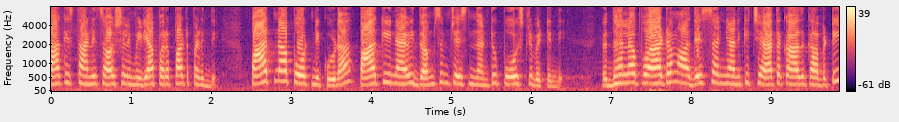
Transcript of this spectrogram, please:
పాకిస్తానీ సోషల్ మీడియా పొరపాటు పడింది. పాట్నా పోర్ట్ని కూడా పాకీ నేవీ ధ్వంసం చేసిందంటూ పోస్టులు పెట్టింది. యుద్ధంలో పోరాటం ఆ దేశ సైన్యానికి చేత కాదు కాబట్టి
